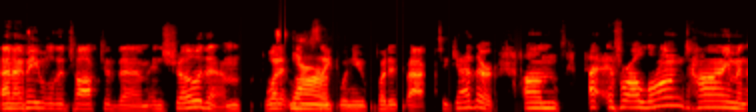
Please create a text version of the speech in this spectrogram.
And I'm able to talk to them and show them what it yeah. looks like when you put it back together. Um, I, for a long time, and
